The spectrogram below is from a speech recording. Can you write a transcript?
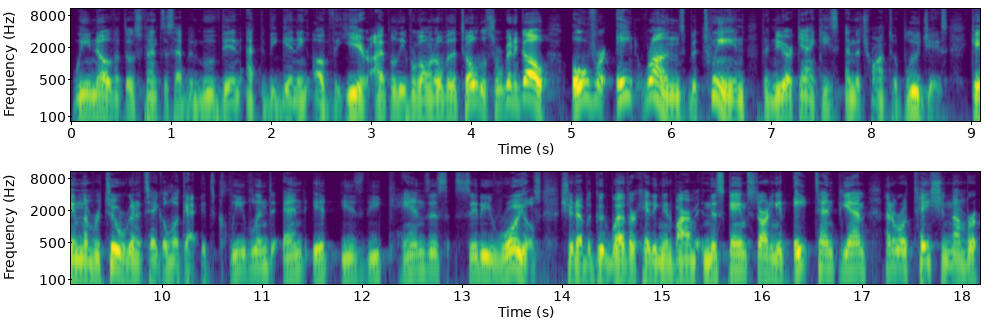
we know that those fences have been moved in at the beginning of the year. I believe we're going over the total. So we're going to go over eight runs between the New York Yankees and the Toronto Blue Jays. Game number two, we're going to take a look at. It's Cleveland and it is the Kansas City Royals. Should have a good weather hitting environment in this game starting at 8:10 p.m. and a rotation number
